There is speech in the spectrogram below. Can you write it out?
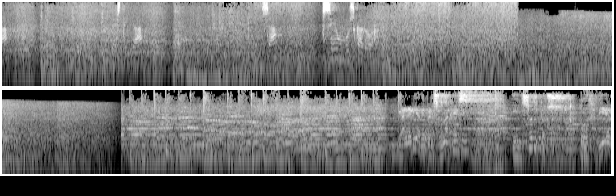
Duda. Investiga. Piensa. Sé un buscador. Galería de personajes insólitos con Javier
